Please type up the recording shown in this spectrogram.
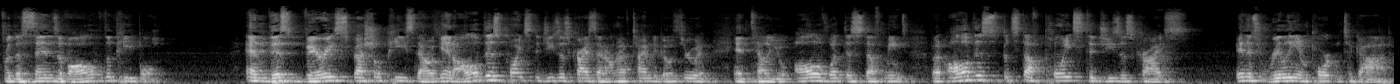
for the sins of all of the people. And this very special piece, now again, all of this points to Jesus Christ. I don't have time to go through and, and tell you all of what this stuff means, but all of this stuff points to Jesus Christ. And it's really important to God.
